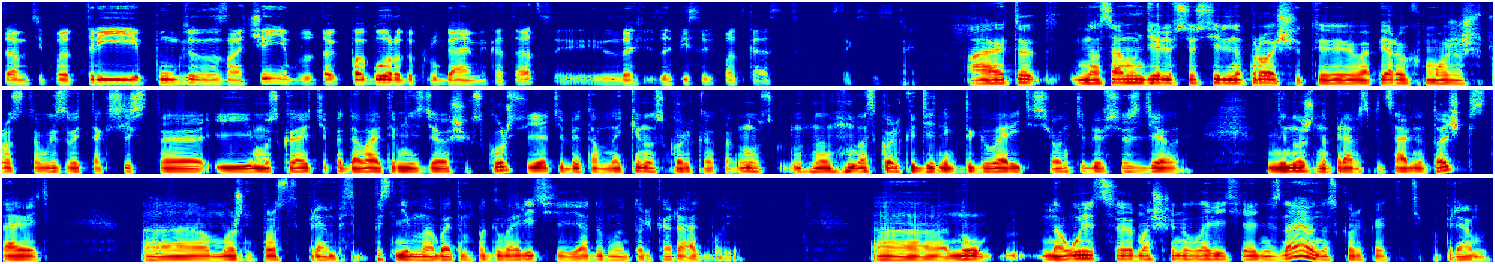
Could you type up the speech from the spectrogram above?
там, типа, три пункта назначения, буду так по городу кругами кататься и за- записывать подкаст с таксистом. А это на самом деле все сильно проще. Ты, во-первых, можешь просто вызвать таксиста и ему сказать, типа, давай ты мне сделаешь экскурсию, я тебе там накину сколько там, ну, на, на сколько денег договоритесь, и он тебе все сделает. Не нужно прям специально точки ставить. А, можно просто прям с, ним об этом поговорить, и я думаю, он только рад будет. А, ну, на улице машину ловить я не знаю, насколько это, типа, прям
